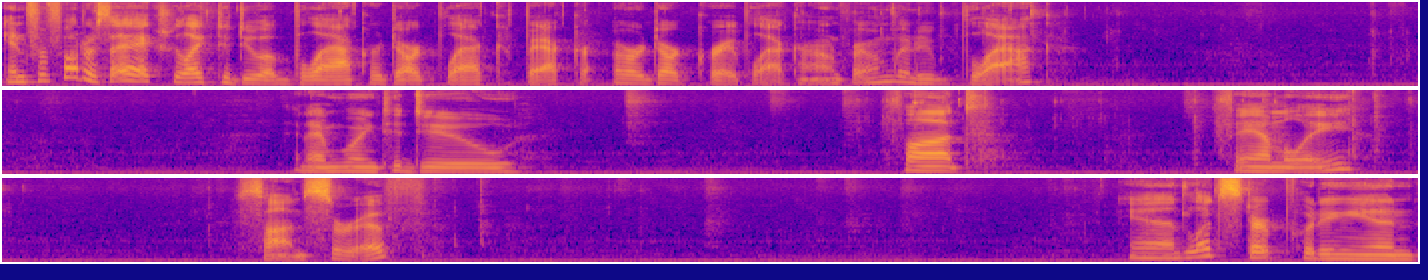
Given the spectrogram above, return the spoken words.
and for photos I actually like to do a black or dark black background or dark gray background. I'm going to do black. And I'm going to do font family sans serif. And let's start putting in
